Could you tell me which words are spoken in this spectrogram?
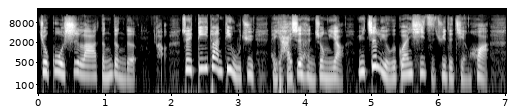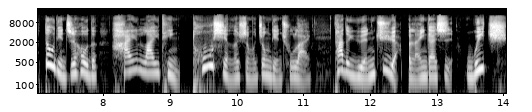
就过世啦，等等的。好，所以第一段第五句哎还是很重要，因为这里有个关系子句的简化，逗点之后的 highlighting 凸显了什么重点出来？它的原句啊本来应该是 which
